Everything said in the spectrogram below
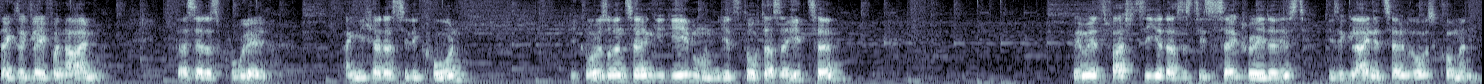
Zeige es euch gleich von nahem. Das ist ja das Coole. Eigentlich hat das Silikon die größeren Zellen gegeben und jetzt durch das Erhitzen bin mir jetzt fast sicher, dass es dieser Cell Creator ist. Diese kleinen Zellen rauskommen.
